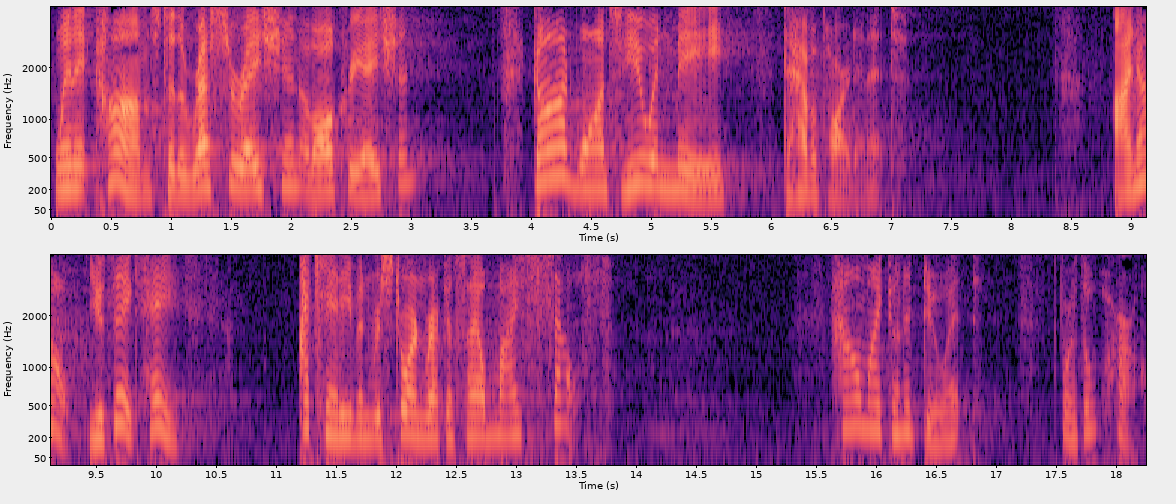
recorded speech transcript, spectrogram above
when it comes to the restoration of all creation, God wants you and me to have a part in it. I know. You think, hey, I can't even restore and reconcile myself. How am I going to do it for the world?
